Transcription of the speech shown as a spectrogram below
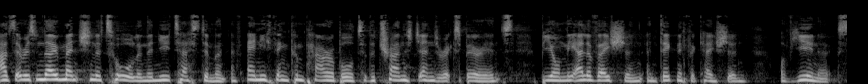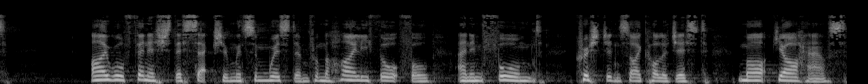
As there is no mention at all in the New Testament of anything comparable to the transgender experience beyond the elevation and dignification of eunuchs, I will finish this section with some wisdom from the highly thoughtful and informed Christian psychologist Mark Yarhouse,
